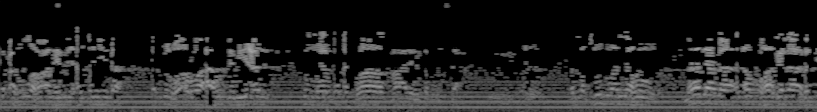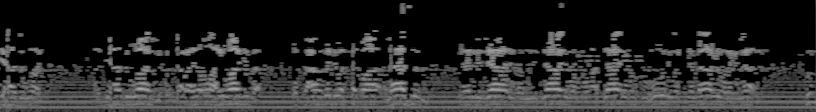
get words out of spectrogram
يبعث الله عليهم ريحا طيبة تبلغ أرواحهم جميعا. ثم يبقى الاشراط فعليهم تقوم الساعة المقصود أنه ما دام الأمر هكذا فالجهاد واجب. الجهاد واجب والدعوة إلى الله واجبة. والتعاون والتقوى لازم. من الرجال والنساء والرؤساء والظهور والشباب وغير ذلك. كل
